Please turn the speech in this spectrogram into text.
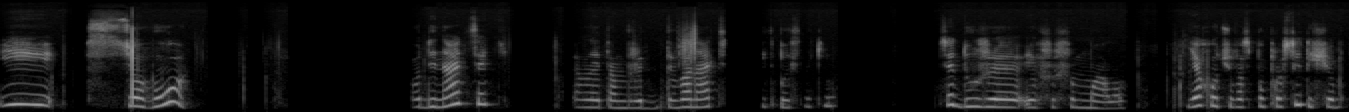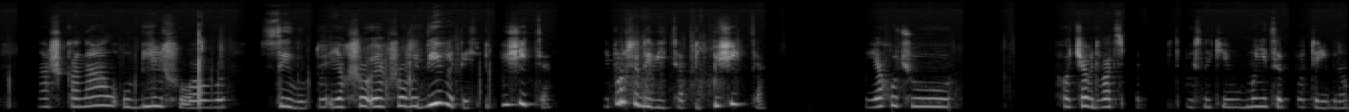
І всього 11, але там вже 12 підписників. Це дуже, якщо що, мало. Я хочу вас попросити, щоб наш канал убільшував силу. То якщо, якщо ви дивитесь, підпишіться. Не просто дивіться, а підпишіться. Я хочу хоча б 25 підписників. Мені це потрібно.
